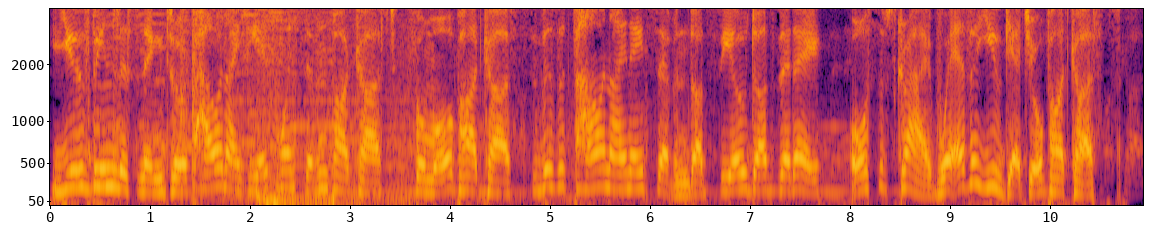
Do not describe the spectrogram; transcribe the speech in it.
You've been listening to a Power 98.7 podcast. For more podcasts, visit power987.co.za or subscribe wherever you get your podcasts.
